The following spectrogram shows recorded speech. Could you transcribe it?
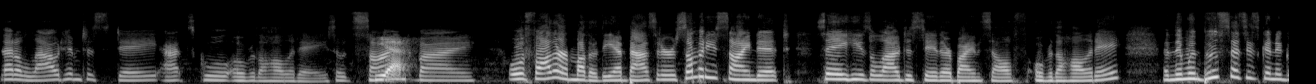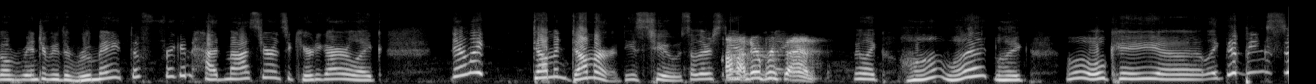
that allowed him to stay at school over the holiday. So it's signed Yes. by or father or mother, the ambassador. Somebody signed it saying he's allowed to stay there by himself over the holiday. And then when Booth says he's going to go interview the roommate, the friggin' headmaster and security guy are like, they're like dumb and dumber, these two. So they're A standing hundred like- percent. they're like, huh? What? Like, oh, okay. Uh, like they're being so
